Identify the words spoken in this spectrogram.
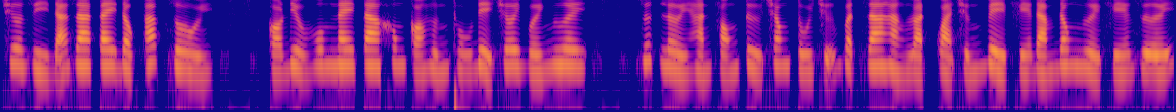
chưa gì đã ra tay độc ác rồi." Có điều hôm nay ta không có hứng thú để chơi với ngươi. Dứt lời hắn phóng từ trong túi chữ vật ra hàng loạt quả trứng về phía đám đông người phía dưới.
